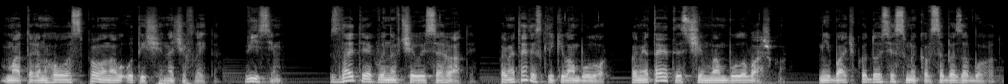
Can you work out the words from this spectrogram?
Материн голос пролунав у тиші, наче флейта. Вісім. Знаєте, як ви навчилися грати? Пам'ятаєте, скільки вам було? Пам'ятаєте, з чим вам було важко? Мій батько досі смикав себе за бороду,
